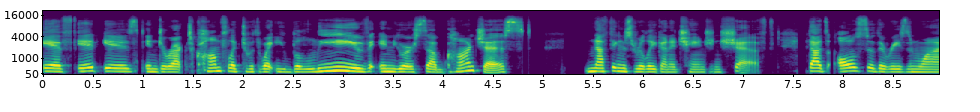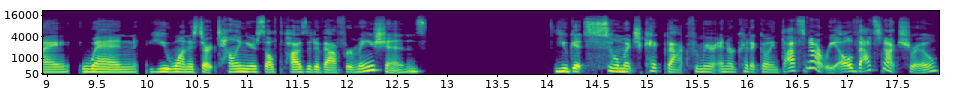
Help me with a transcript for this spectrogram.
if it is in direct conflict with what you believe in your subconscious, nothing's really going to change and shift. That's also the reason why when you want to start telling yourself positive affirmations, you get so much kickback from your inner critic going, that's not real. That's not true.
